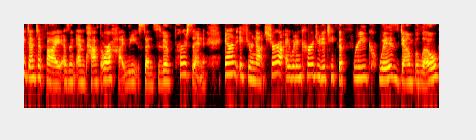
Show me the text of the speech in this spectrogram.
identify as an empath or a highly sensitive person. And if you're not sure, I would encourage you to take the free quiz down below.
